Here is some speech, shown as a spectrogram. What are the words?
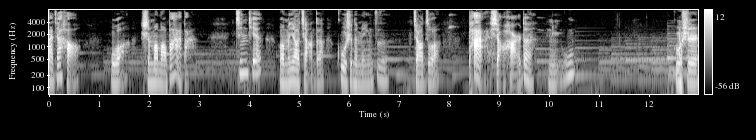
大家好，我是猫猫爸爸。今天我们要讲的故事的名字叫做《怕小孩的女巫》。故事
